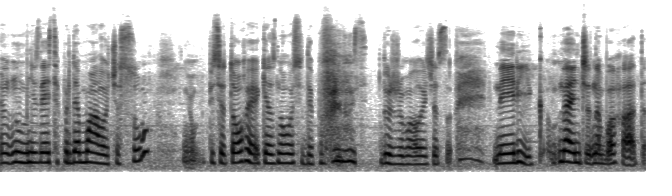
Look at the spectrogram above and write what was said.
ну, мені здається, прийде мало часу після того, як я знову сюди повернусь. Дуже мало часу. Не рік, менше набагато.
